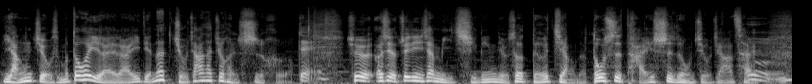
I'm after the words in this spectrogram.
洋酒什么，都会来来一点。那酒家它就很适合，对。所以而且最近像米其林有时候得奖的都是台式这种酒家菜。嗯，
